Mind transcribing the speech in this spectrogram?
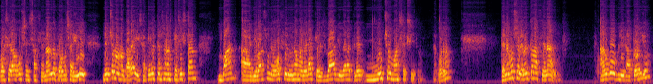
va a ser algo sensacional lo que vamos a vivir. De hecho, lo notaréis, aquellas personas que asistan van a llevar su negocio de una manera que les va a ayudar a tener mucho más éxito, ¿de acuerdo? Tenemos el evento nacional, algo obligatorio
